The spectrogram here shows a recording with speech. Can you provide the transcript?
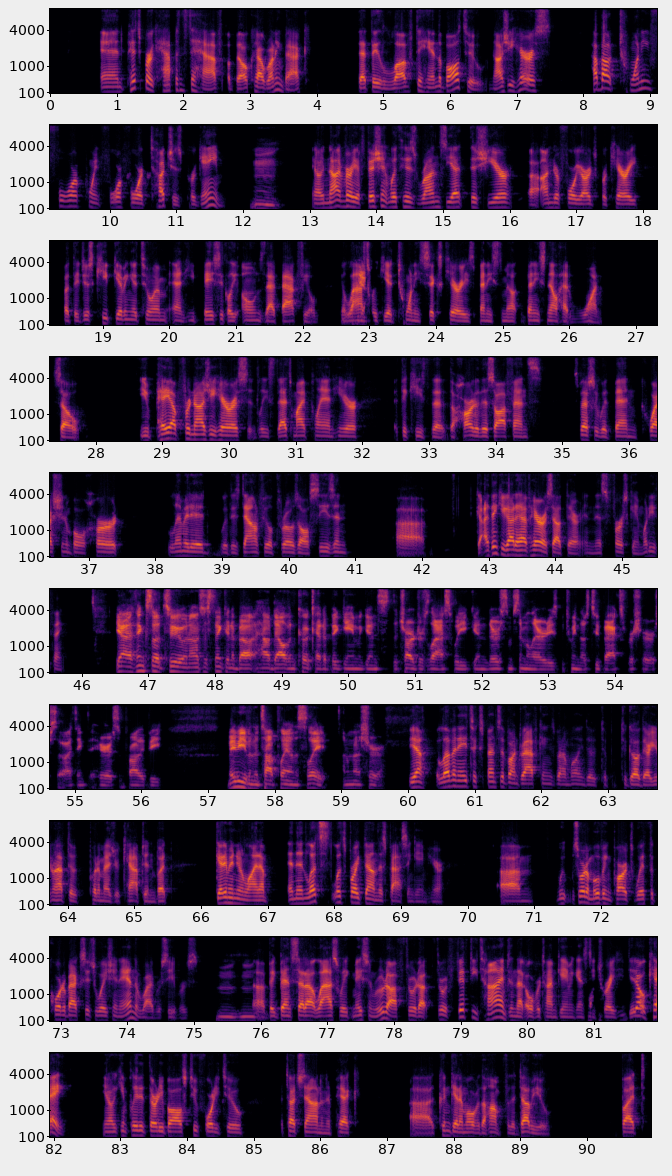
And Pittsburgh happens to have a bell cow running back that they love to hand the ball to. Najee Harris, how about 24.44 touches per game? Mm. You know, not very efficient with his runs yet this year, uh, under four yards per carry, but they just keep giving it to him, and he basically owns that backfield. You know, last yeah. week he had 26 carries. Benny Snell, Benny Snell had one. So you pay up for Najee Harris. At least that's my plan here. I think he's the the heart of this offense, especially with Ben questionable, hurt, limited with his downfield throws all season. Uh, I think you got to have Harris out there in this first game. What do you think? Yeah, I think so too. And I was just thinking about how Dalvin Cook had a big game against the Chargers last week, and there's some similarities between those two backs for sure. So I think that Harris would probably be maybe even the top play on the slate. I'm not sure. Yeah, 11 8's expensive on DraftKings, but I'm willing to, to to go there. You don't have to put him as your captain, but get him in your lineup. And then let's let's break down this passing game here. Um, we, sort of moving parts with the quarterback situation and the wide receivers. Mm-hmm. Uh, Big Ben set out last week. Mason Rudolph threw it up, threw it 50 times in that overtime game against Detroit. He did okay. You know, he completed 30 balls, 242, a touchdown and a pick. Uh, couldn't get him over the hump for the W. But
